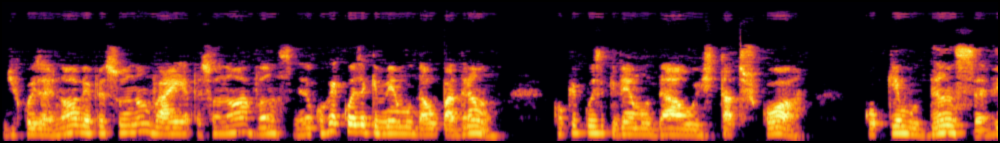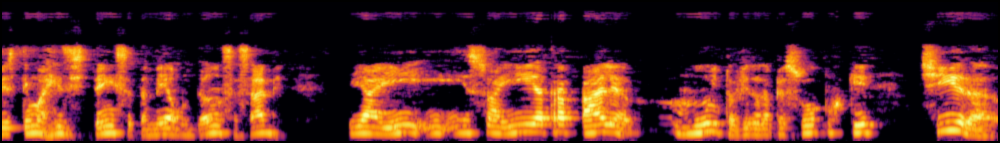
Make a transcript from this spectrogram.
de coisas novas a pessoa não vai, a pessoa não avança. Entendeu? Qualquer coisa que venha mudar o padrão, qualquer coisa que venha mudar o status quo, qualquer mudança, às vezes tem uma resistência também à mudança, sabe? E aí isso aí atrapalha muito a vida da pessoa porque tira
